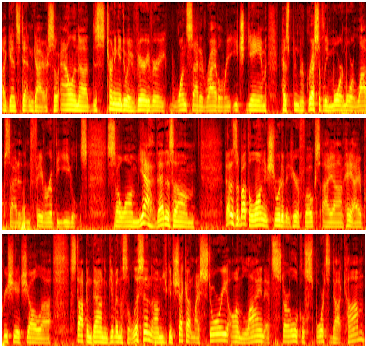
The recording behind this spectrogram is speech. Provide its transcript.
against Denton Guyer. So Allen, uh, this is turning into a very, very one-sided rivalry. Each game has been progressively more and more lopsided in favor of the Eagles. So, um, yeah, that is um, that is about the long and short of it here, folks. I um, hey, I appreciate y'all uh, stopping down and giving this a listen. Um, you can check out my story online at starlocalsports.com.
